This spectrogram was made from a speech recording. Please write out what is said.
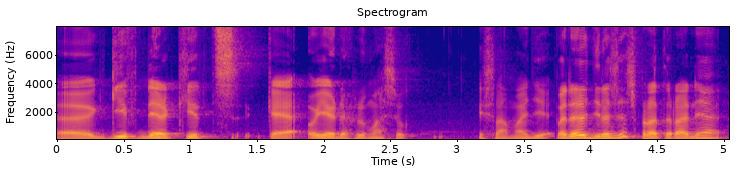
uh, give their kids kayak oh ya udah lu masuk Islam aja. Padahal jelasnya peraturannya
